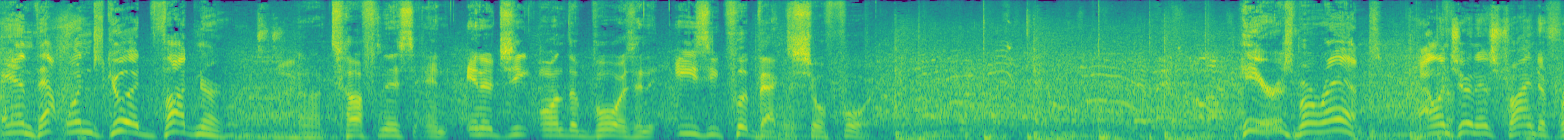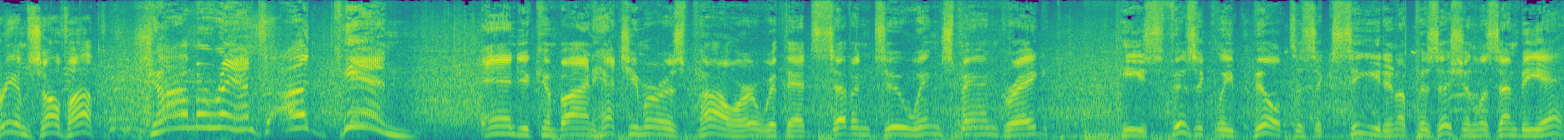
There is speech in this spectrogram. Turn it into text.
And that one's good, Wagner. Uh, toughness and energy on the boards. An easy putback to show for Here's Morant. Valanciunas trying to free himself up. Ja Morant again. And you combine Hachimura's power with that 7'2 wingspan, Greg. He's physically built to succeed in a positionless NBA.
